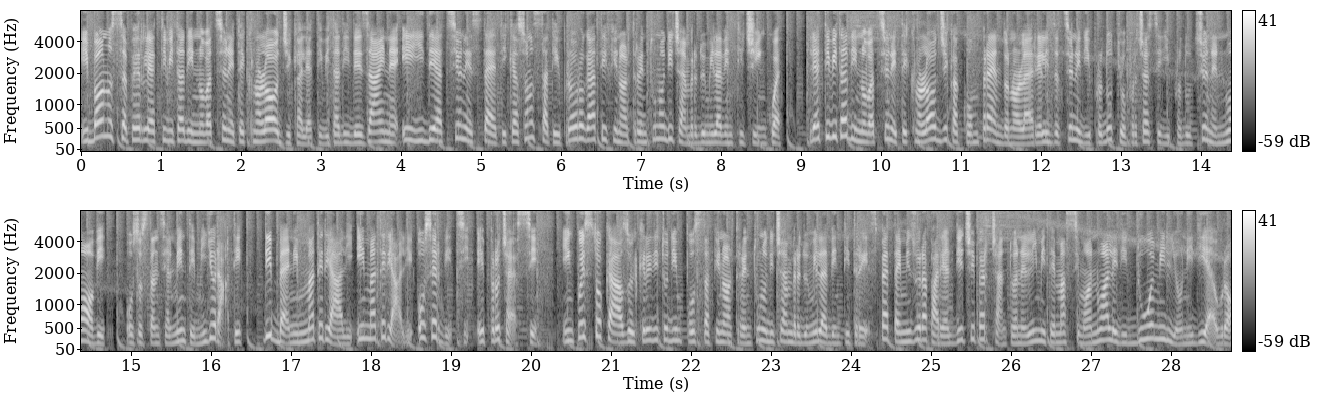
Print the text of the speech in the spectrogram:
I bonus per le attività di innovazione tecnologica, le attività di design e ideazione estetica sono stati prorogati fino al 31 dicembre 2025. Le attività di innovazione tecnologica comprendono la realizzazione di prodotti o processi di produzione nuovi o sostanzialmente migliorati di beni materiali, immateriali o servizi e processi. In questo caso il credito d'imposta fino al 31 dicembre 2023 spetta in misura pari al 10% nel limite massimo annuale di 2 milioni di euro.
